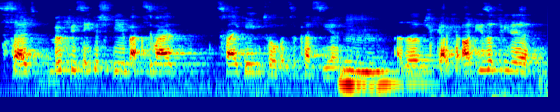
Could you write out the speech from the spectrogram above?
Das ist halt möglichst jedes Spiel maximal zwei Gegentore zu kassieren. Mhm. Also ich glaube, ich habe auch nie so viele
